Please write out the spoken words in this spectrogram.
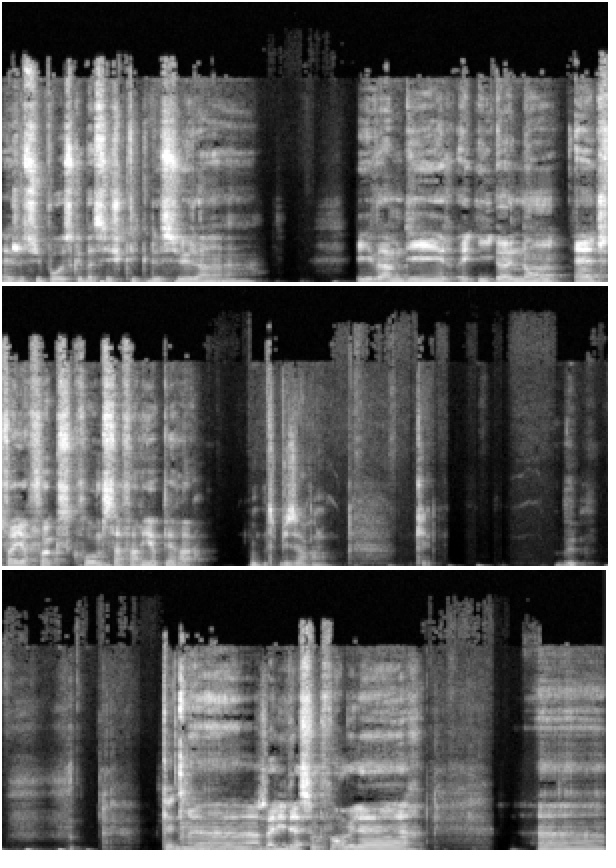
Et je suppose que bah, si je clique dessus, là, euh, il va me dire euh, IE non, Edge, Firefox, Chrome, Safari, Opera. C'est bizarre alors. Euh, Can Euh, validation de formulaire. Euh,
